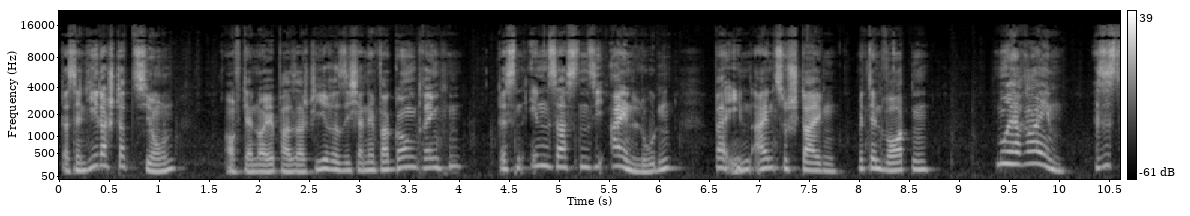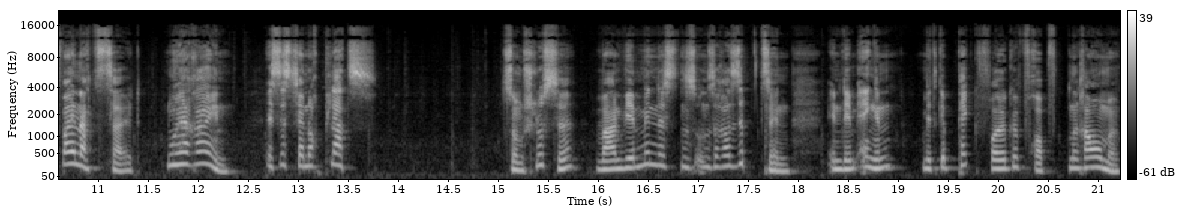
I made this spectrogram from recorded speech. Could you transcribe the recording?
dass in jeder Station, auf der neue Passagiere sich an den Waggon drängten, dessen Insassen sie einluden, bei ihnen einzusteigen, mit den Worten Nur herein, es ist Weihnachtszeit, nur herein, es ist ja noch Platz. Zum Schlusse waren wir mindestens unserer 17 in dem engen, mit Gepäck vollgepfropften Raume.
